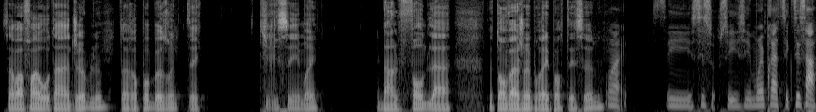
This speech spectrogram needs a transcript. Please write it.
ça va faire autant de job, là. T'auras pas besoin de te crisser les mains dans le fond de, la, de ton vagin pour aller porter ça, là? Ouais, c'est c'est ça. C'est moins pratique. Ça,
